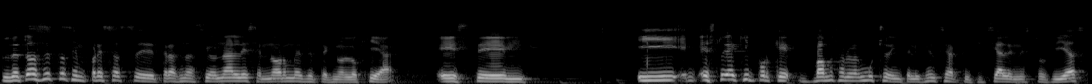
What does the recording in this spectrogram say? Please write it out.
pues de todas estas empresas eh, transnacionales enormes de tecnología, este, y estoy aquí porque vamos a hablar mucho de inteligencia artificial en estos días.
